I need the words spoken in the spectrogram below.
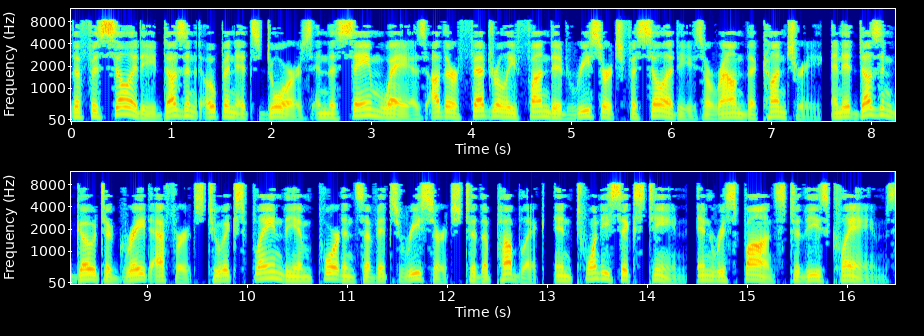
The facility doesn't open its doors in the same way as other federally funded research facilities around the country, and it doesn't go to great efforts to explain the importance of its research to the public. In 2016, in response to these claims,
